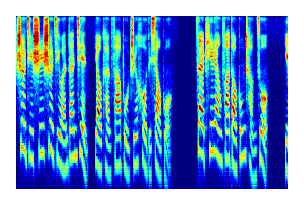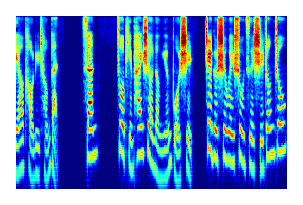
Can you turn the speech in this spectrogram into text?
设计师设计完单件要看发布之后的效果，再批量发到工厂做，也要考虑成本。三，作品拍摄冷云博士。这个是为数字时装周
